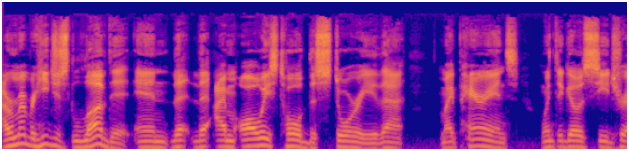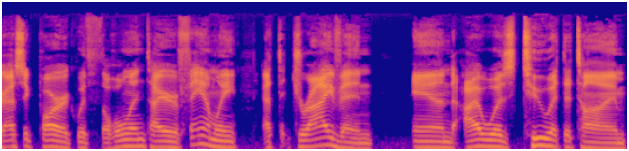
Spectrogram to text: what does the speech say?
I remember he just loved it. And that I'm always told the story that my parents went to go see Jurassic Park with the whole entire family at the drive-in, and I was two at the time,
